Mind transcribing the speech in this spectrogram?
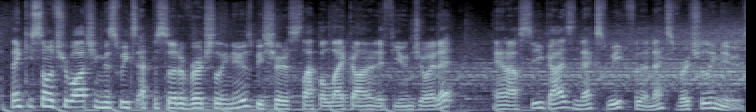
thank you so much for watching this week's episode of Virtually News. Be sure to slap a like on it if you enjoyed it, and I'll see you guys next week for the next Virtually News.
